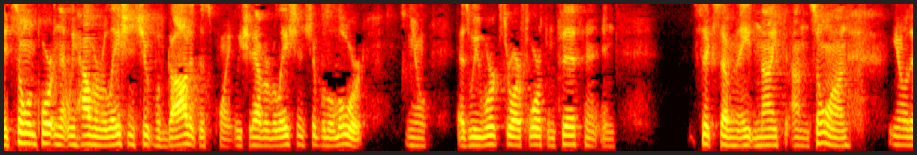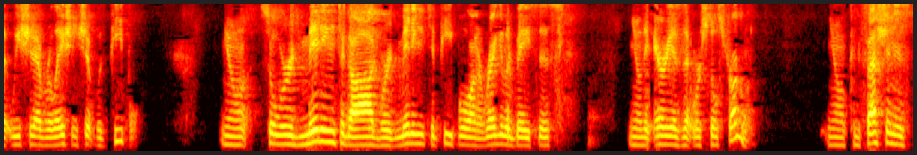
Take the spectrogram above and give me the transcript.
it's so important that we have a relationship with God at this point. We should have a relationship with the Lord. You know, as we work through our fourth and fifth and, and sixth, seventh, eighth, and ninth, and so on, you know, that we should have relationship with people. You know, so we're admitting to God, we're admitting to people on a regular basis, you know, the areas that we're still struggling. You know, confession is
